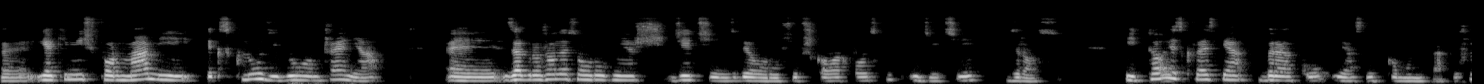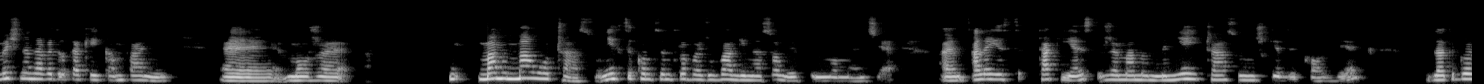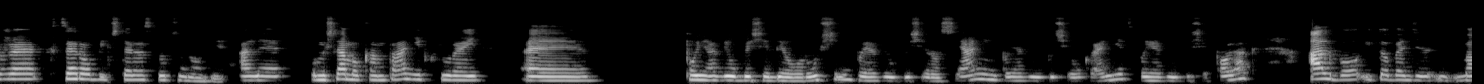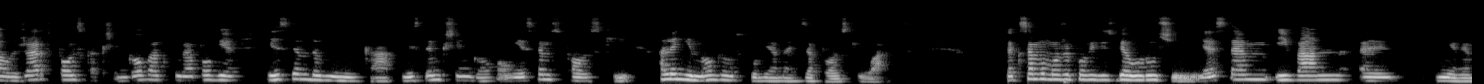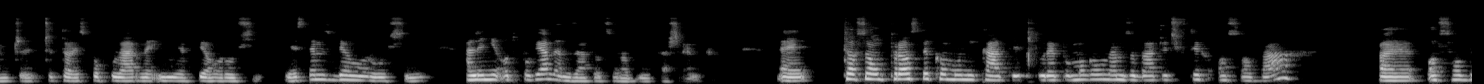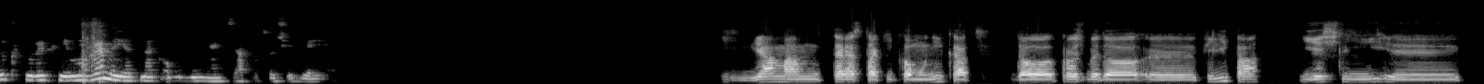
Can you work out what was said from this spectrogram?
e, jakimiś formami ekskluzji, wyłączenia, e, zagrożone są również dzieci z Białorusi w szkołach polskich i dzieci z Rosji. I to jest kwestia braku jasnych komunikatów. Myślę nawet o takiej kampanii, e, może mam mało czasu, nie chcę koncentrować uwagi na sobie w tym momencie, e, ale jest, tak jest, że mam mniej czasu niż kiedykolwiek, dlatego że chcę robić teraz to, co robię, ale pomyślałam o kampanii, w której e, pojawiłby się Białorusin, pojawiłby się Rosjanin, pojawiłby się Ukrainiec, pojawiłby się Polak, albo, i to będzie mały żart, polska księgowa, która powie: Jestem Dominika, jestem księgową, jestem z Polski, ale nie mogę odpowiadać za polski ład. Tak samo może powiedzieć Białorusin: Jestem Iwan, e, nie wiem, czy, czy to jest popularne imię w Białorusi. Jestem z Białorusi, ale nie odpowiadam za to, co robi Łukaszenka. E, to są proste komunikaty, które pomogą nam zobaczyć w tych osobach e, osoby, których nie możemy jednak obwiniać za to, co się dzieje. Ja mam teraz taki komunikat do prośby do y, Filipa. Jeśli y,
